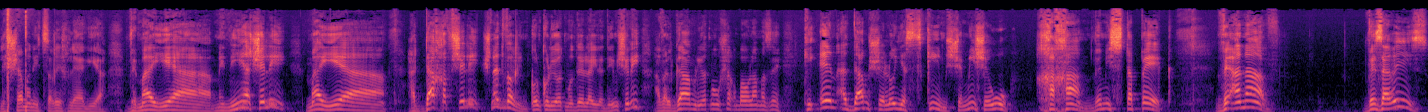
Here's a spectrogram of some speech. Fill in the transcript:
לשם אני צריך להגיע. ומה יהיה המניע שלי? מה יהיה הדחף שלי? שני דברים. קודם כל להיות מודל לילדים שלי, אבל גם להיות מאושר בעולם הזה. כי אין אדם שלא יסכים שמי שהוא חכם ומסתפק וענב וזריז,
